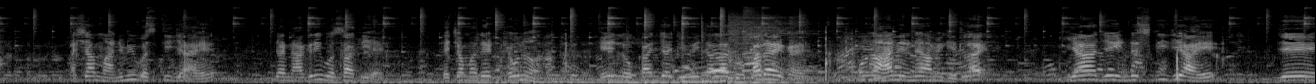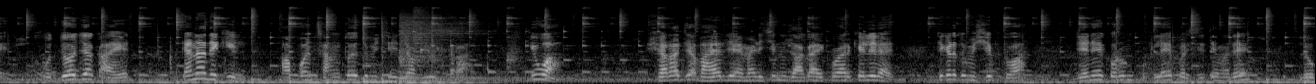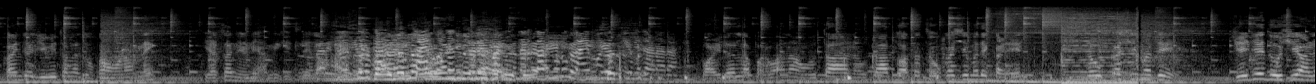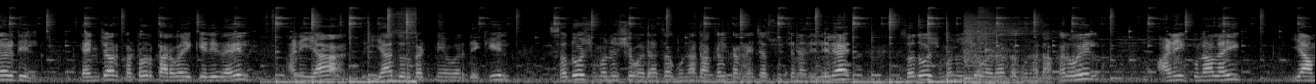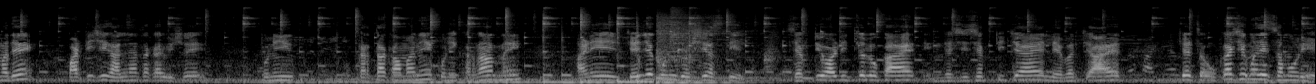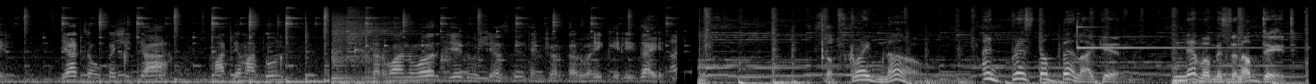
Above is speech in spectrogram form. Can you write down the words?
अशा मानवी वस्ती ज्या आहेत त्या नागरी वसाहती आहेत त्याच्यामध्ये ठेवणं हे लोकांच्या जीविताला धोकादायक आहे म्हणून हा निर्णय आम्ही घेतला आहे या जे इंडस्ट्री जी आहे जे उद्योजक आहेत त्यांना देखील आपण सांगतोय तुम्ही चेंज ऑफ यूज करा. किंवा शहराच्या बाहेर जे एम एडिशनने जागा एक्वायर केलेल्या आहेत तिकडे तुम्ही शिफ्ट व्हा. जेणेकरून कुठल्याही परिस्थितीमध्ये लोकांच्या जीविताला धोका होणार नाही याचा निर्णय आम्ही घेतलेला आहे? बॉयलरला परवाना होता नव्हता तो आता चौकशीमध्ये कळेल. चौकशीमध्ये जे जे दोषी आढळतील त्यांच्यावर कठोर कारवाई केली जाईल आणि या या दुर्घटनेवर देखील सदोष मनुष्यवधाचा गुन्हा दाखल करण्याच्या सूचना दिलेल्या आहेत. सदोष मनुष्यवधाचा गुन्हा दाखल होईल आणि कुणालाही यामध्ये पाठीशी घालण्याचा काही विषय कुणी करता कामा नये कोणी करणार नाही. आणि जे जे कोणी दोषी असतील सेफ्टी ऑडिटचे लोक आहेत इंडस्ट्री सेफ्टीचे आहेत लेबरचे आहेत जे चौकशीमध्ये समोर येईल या चौकशीच्या माध्यमातून सर्वांवर जे दोषी असतील त्यांच्यावर कारवाई केली जाईल. Subscribe now and press the bell icon never miss an update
